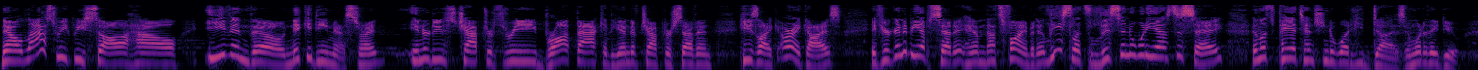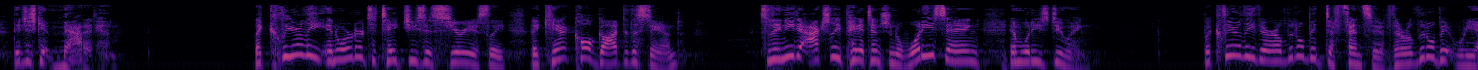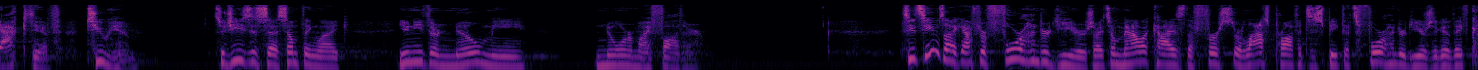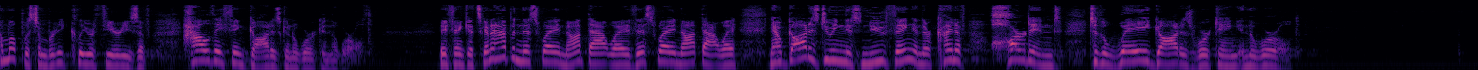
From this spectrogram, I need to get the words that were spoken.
Now, last week we saw how even though Nicodemus, right, introduced chapter 3, brought back at the end of chapter 7, he's like, all right, guys, if you're going to be upset at him, that's fine, but at least let's listen to what he has to say and let's pay attention to what he does. And what do they do? They just get mad at him. Like, clearly, in order to take Jesus seriously, they can't call God to the stand. So they need to actually pay attention to what he's saying and what he's doing. But clearly, they're a little bit defensive, they're a little bit reactive to him. So Jesus says something like, You neither know me nor my Father. See, it seems like after 400 years, right? So Malachi is the first or last prophet to speak. That's 400 years ago. They've come up with some pretty clear theories of how they think God is going to work in the world. They think it's going to happen this way, not that way, this way, not that way. Now, God is doing this new thing, and they're kind of hardened to the way God is working in the world.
